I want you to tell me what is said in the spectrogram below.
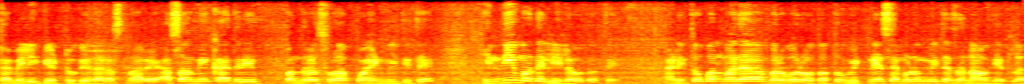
फॅमिली गेट टुगेदर असणार आहे. असं आम्ही काहीतरी पंधरा सोळा पॉईंट मी तिथे हिंदीमध्ये लिहिलं होतं ते. आणि तो पण माझ्या बरोबर होता. तो विटनेस आहे म्हणून मी त्याचं नाव घेतलं.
